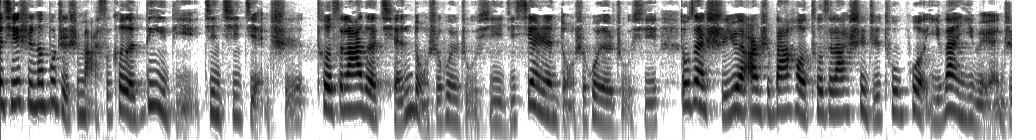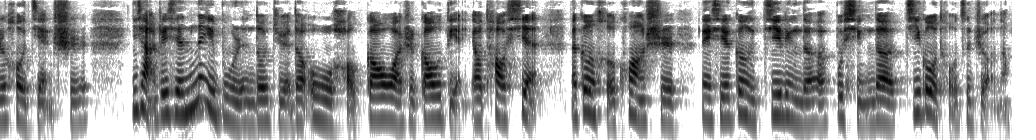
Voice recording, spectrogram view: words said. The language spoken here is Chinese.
那其实呢，不只是马斯克的弟弟近期减持，特斯拉的前董事会主席以及现任董事会的主席，都在十月二十八号特斯拉市值突破一万亿美元之后减持。你想，这些内部人都觉得哦，好高啊，是高点，要套现，那更何况是那些更机灵的不行的机构投资者呢？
